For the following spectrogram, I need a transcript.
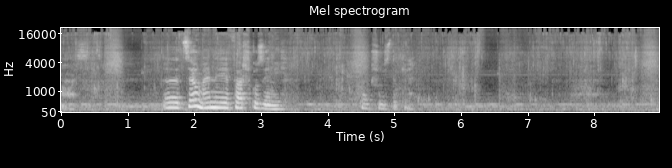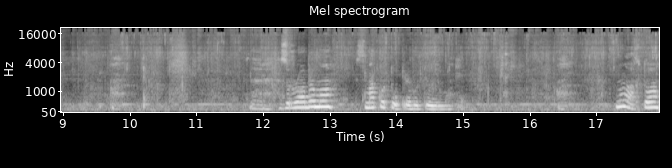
Ось. Е, Це у мене фарш козиний. Так, щось таке. Зараз зробимо смакоту, приготуємо. Ну, а хто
